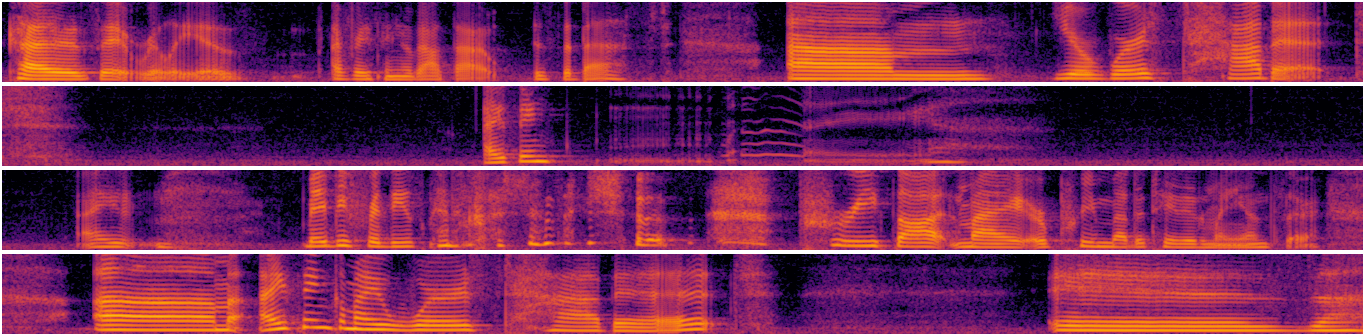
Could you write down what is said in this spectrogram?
because it really is everything about that is the best. Um, your worst habit. I think I maybe for these kind of questions I should have pre-thought my or premeditated my answer. Um, I think my worst habit is I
